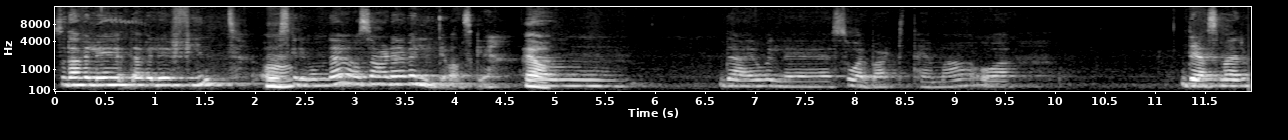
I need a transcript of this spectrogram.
Så det er veldig, det er veldig fint å mm. skrive om det, og så er det veldig vanskelig. Ja. Um, det er jo veldig sårbart tema, og det som er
